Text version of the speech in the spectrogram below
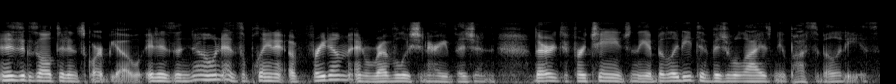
and is exalted in Scorpio. It is known as the planet of freedom and revolutionary vision, the urge for change, and the ability to visualize new possibilities.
